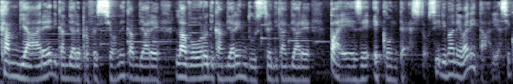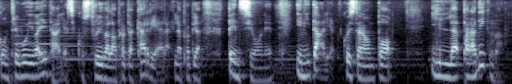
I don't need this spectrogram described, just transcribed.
cambiare, di cambiare professione, di cambiare lavoro, di cambiare industria, di cambiare paese e contesto. Si rimaneva in Italia, si contribuiva in Italia, si costruiva la propria carriera e la propria pensione in Italia. Questo era un po' il paradigma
